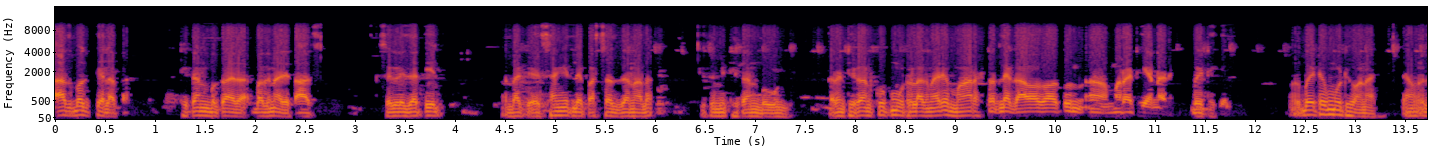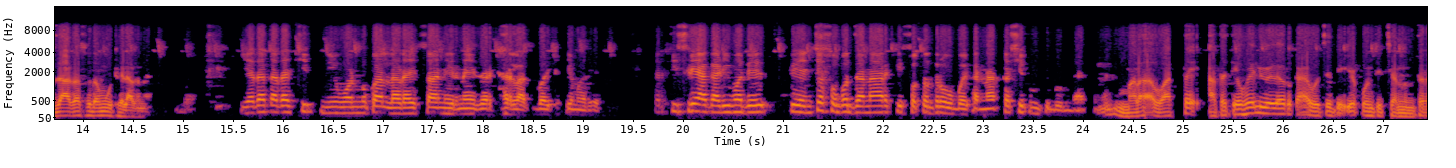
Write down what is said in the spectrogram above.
आज बघतील आता. ठिकाण बघायला बघणार आहेत आज. सगळे जातील. बाकी सांगितलंय पाच सात जणाला की तुम्ही ठिकाण बघून. कारण ठिकाण खूप मोठं लागणार आहे. महाराष्ट्रातल्या गावागावातून मराठी येणार आहे बैठकीला. बैठक मोठी होणार आहे. त्यामुळे जागा सुद्धा मोठी लागणार आहे. यदा कदाचित निवडणुका लढायचा निर्णय जर ठरला बैठकीमध्ये तर तिसरी आघाडीमध्ये ते यांच्यासोबत जाणार की स्वतंत्र उभे करणार? कशी तुमची भूमिका आहे? म्हणजे मला वाटतंय आता ते होईल वेळेवर काय होतं ते एकोणतीसच्या नंतर.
